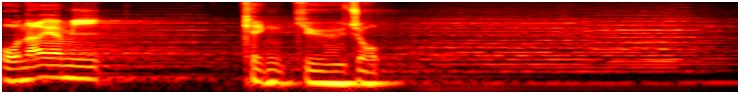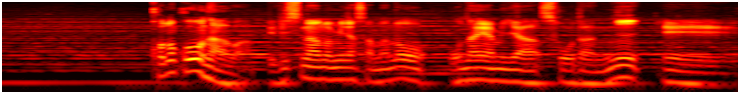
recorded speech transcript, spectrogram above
お悩み研究所。このコーナーはリスナーの皆様のお悩みや相談に、え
